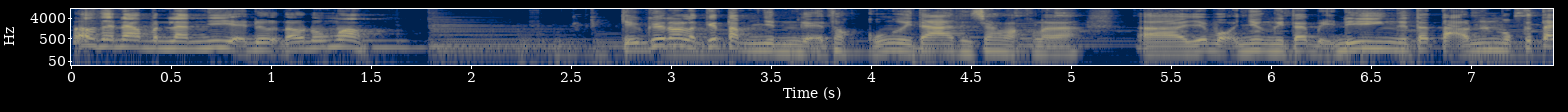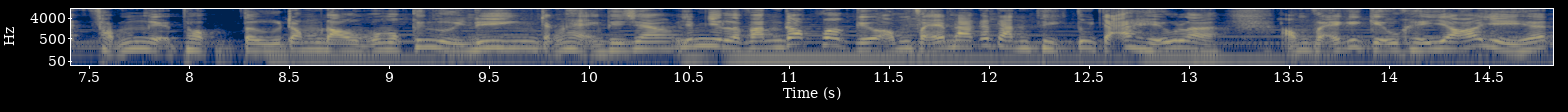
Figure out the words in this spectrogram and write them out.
Đâu thể nào mình làm như vậy được đâu, đúng không? Kiểu cái đó là cái tầm nhìn nghệ thuật của người ta thì sao? Hoặc là à, giả bộ như người ta bị điên người ta tạo nên một cái tác phẩm nghệ thuật từ trong đầu của một cái người điên chẳng hạn thì sao? Giống như là van gogh á kiểu ông vẽ ba cái tranh thì tôi chả hiểu là ông vẽ cái kiểu khỉ gió gì hết.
